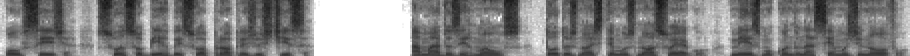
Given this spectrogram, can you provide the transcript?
ou seja, sua soberba e sua própria justiça. Amados irmãos, todos nós temos nosso ego, mesmo quando nascemos de novo,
